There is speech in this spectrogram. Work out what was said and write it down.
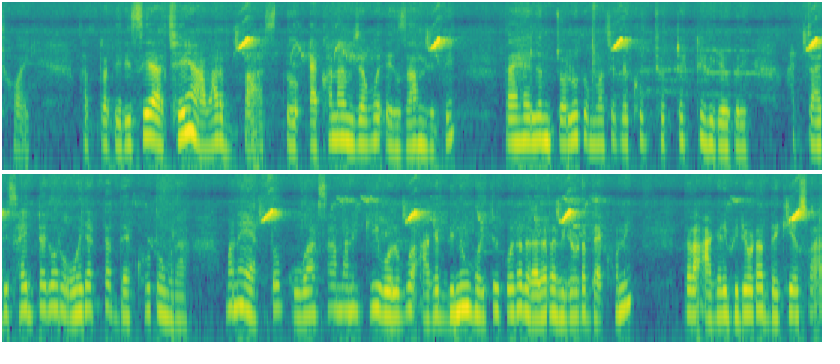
ছয়। সাতটা তিরিশে আছে, আমার বাস। তো এখন আমি যাব এক্সাম দিতে। তাই ভাবলাম, চলো তোমার সাথে খুব ছোট্ট একটা ভিডিও করি। আর চারি সাইডটাকে একবার ওয়েদারটা দেখো তোমরা। মানে এত কুয়াশা মানে কি বলব, আগের দিনেও হয়েছে কুয়াশা যারা যারা ভিডিওটা দেখো নি তারা আগের ভিডিওটা দেখে এসো। আর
